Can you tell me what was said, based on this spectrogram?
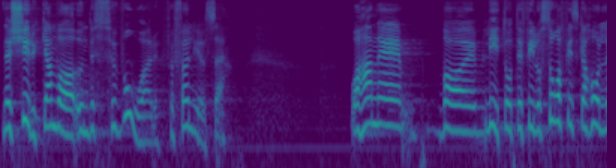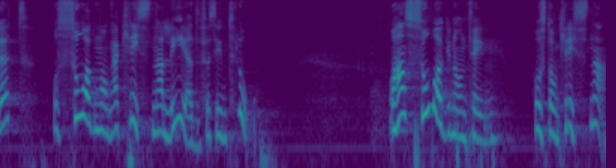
När kyrkan var under svår förföljelse. Och han eh, var lite åt det filosofiska hållet och såg många kristna led för sin tro. Och han såg någonting hos de kristna.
